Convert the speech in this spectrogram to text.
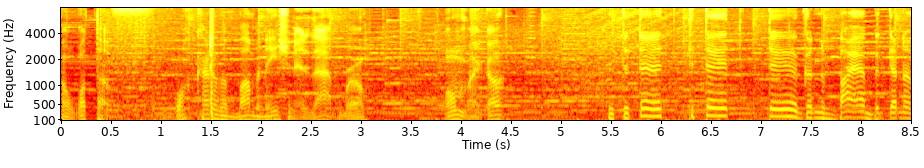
Oh, what the what kind of abomination is that, bro? Oh my god gonna buy, gonna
